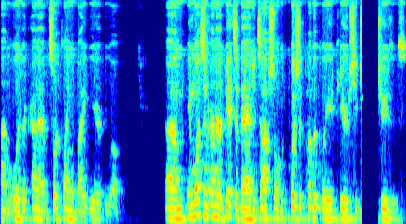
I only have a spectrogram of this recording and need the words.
um, or they're kind of sort of playing it by ear, if you will. Um, and once an earner gets a badge, it's optional to push it publicly if he or she chooses.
